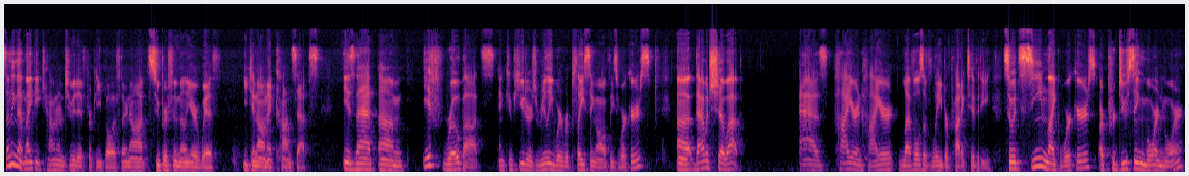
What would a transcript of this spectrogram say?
something that might be counterintuitive for people if they're not super familiar with economic concepts is that um, if robots and computers really were replacing all of these workers, uh, that would show up as higher and higher levels of labor productivity. So it would seem like workers are producing more and more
